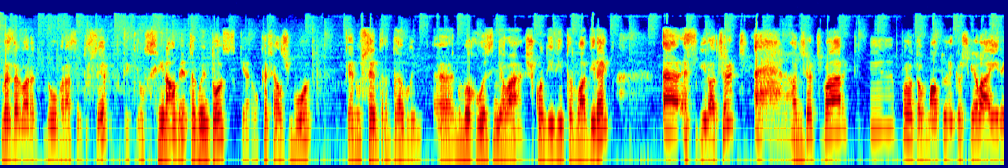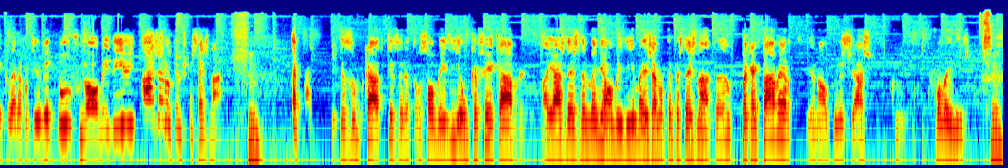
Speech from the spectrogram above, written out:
mas agora dou o braço a torcer, porque aquilo finalmente aguentou-se, que era o Café Lisboa, que é no centro de Dublin, uh, numa ruazinha lá escondidita do lado direito, a seguir ao Church, uh, ao hum. Church Bar, que pronto, houve uma altura que eu cheguei lá a ir, aquilo era relativamente novo, fui lá ao meio-dia e ah, já não temos pastéis nada. Hum. Epá, ficas um bocado, quer dizer, então só ao meio-dia, um café que abre, aí às 10 da manhã, ao meio-dia e meia já não tem pastéis nada, para que é que está aberto? Eu na altura acho que, falei nisto. Sim.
